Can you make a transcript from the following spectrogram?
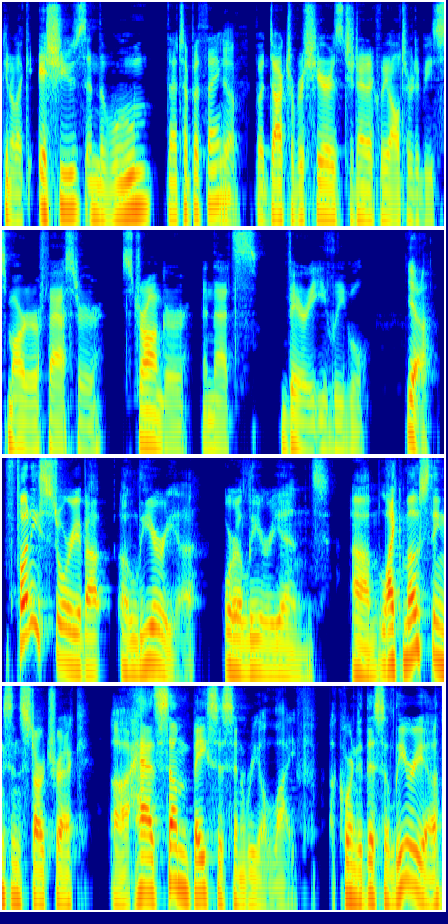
you know like issues in the womb, that type of thing. Yeah. But Doctor Bashir is genetically altered to be smarter, faster, stronger, and that's very illegal. Yeah. Funny story about Illyria or Illyrians. Um, like most things in Star Trek, uh, has some basis in real life. According to this, Illyria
